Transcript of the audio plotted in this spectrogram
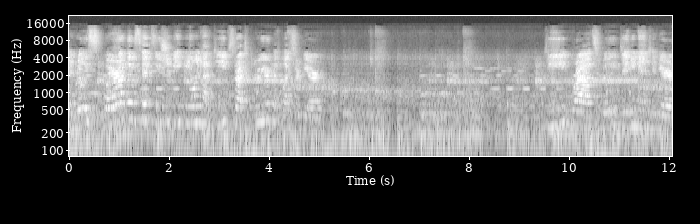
And really square up those hips. You should be feeling that deep stretch through your hip flexor here. Deep breaths, really digging into here.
